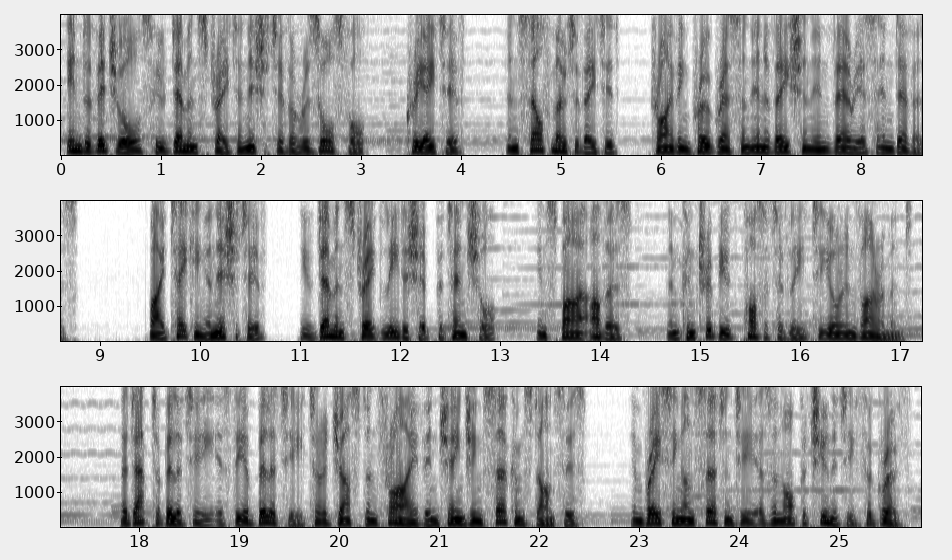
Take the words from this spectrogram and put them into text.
Individuals who demonstrate initiative are resourceful, creative, and self-motivated, driving progress and innovation in various endeavors. By taking initiative, you demonstrate leadership potential, inspire others, and contribute positively to your environment. Adaptability is the ability to adjust and thrive in changing circumstances, embracing uncertainty as an opportunity for growth.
